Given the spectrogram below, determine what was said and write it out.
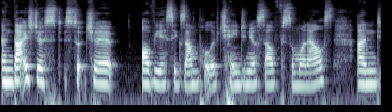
And that is just such a obvious example of changing yourself for someone else and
